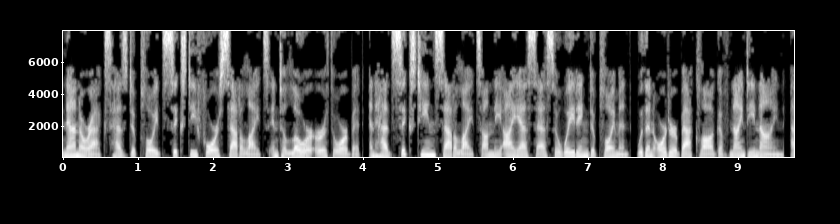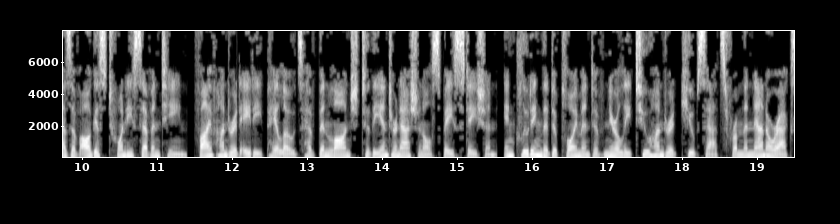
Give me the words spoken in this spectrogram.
Nanoracks has deployed 64 satellites into lower Earth orbit, and had 16 satellites on the ISS awaiting deployment, with an order backlog of 99. As of August 2017, 580 payloads have been launched to the International Space Station, including the deployment of nearly 200 CubeSats from the Nanoracks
